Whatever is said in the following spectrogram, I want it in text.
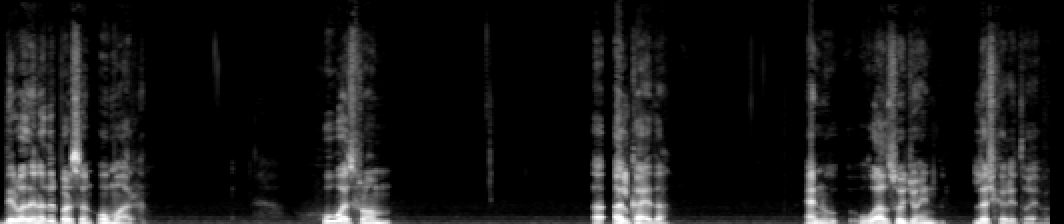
There was another person, Omar, who was from uh, Al Qaeda and who, who also joined Lashkar e Taiba.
